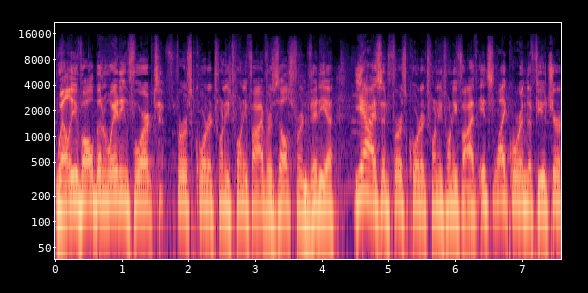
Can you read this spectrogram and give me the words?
Well, you've all been waiting for it. First quarter 2025 results for NVIDIA. Yeah, I said first quarter 2025. It's like we're in the future.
